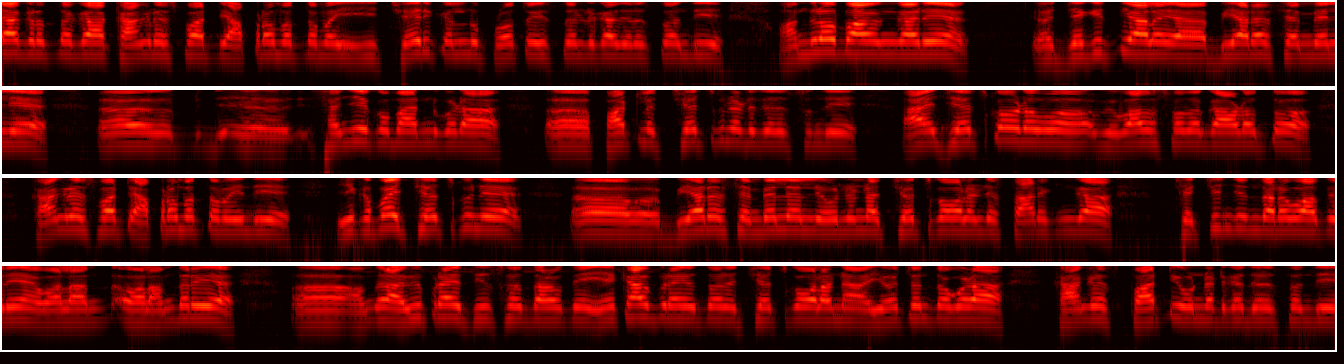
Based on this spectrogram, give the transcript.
జాగ్రత్తగా కాంగ్రెస్ పార్టీ అప్రమత్తమై ఈ చేరికలను ప్రోత్సహిస్తున్నట్టుగా తెలుస్తోంది. అందులో భాగంగానే జగిత్యాల బీఆర్ఎస్ ఎమ్మెల్యే సంజయ్ కుమార్ని కూడా పార్టీలో చేర్చుకున్నట్టు తెలుస్తుంది. ఆయన చేర్చుకోవడం వివాదాస్పదం కావడంతో కాంగ్రెస్ పార్టీ అప్రమత్తమైంది. ఇకపై చేర్చుకునే బీఆర్ఎస్ ఎమ్మెల్యేలు ఎవరైనా చేర్చుకోవాలంటే స్థానికంగా చర్చించిన తర్వాతనే వాళ్ళ వాళ్ళందరి అందరి అభిప్రాయం తీసుకున్న తర్వాత ఏకాభిప్రాయంతో చేర్చుకోవాలన్న యోచనతో కూడా కాంగ్రెస్ పార్టీ ఉన్నట్టుగా తెలుస్తుంది.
